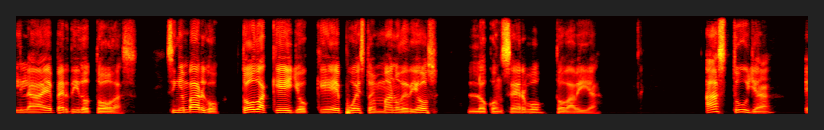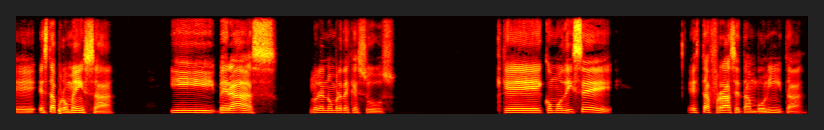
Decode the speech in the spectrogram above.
y la he perdido todas. Sin embargo, todo aquello que he puesto en mano de Dios, lo conservo todavía. Haz tuya eh, esta promesa y verás, gloria al nombre de Jesús, que como dice esta frase tan bonita,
